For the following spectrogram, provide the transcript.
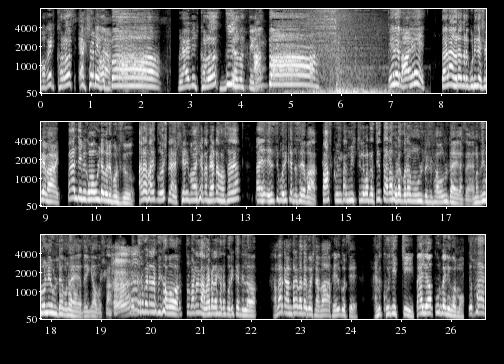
পকেট খরচ একশো টাকা। আব্বা! প্রাইভেট খরচ দুই হাজার টাকা। আব্বা! এরে ভাই তারা ওরা করে কুড়ি যাস রে ভাই। পাঞ্জাবি কমা উল্টা করে পড়ছো আরে ভাই কোশ না সেই বয়সে একটা বেটা তাই এসএসসি পরীক্ষা দিছে এবার। পাস করছে তাকে মিষ্টি লেবার যাচ্ছি তারা ঘোরা ঘোরা উল্টো সব উল্টা হয়ে গেছে। আমার জীবনে উল্টা মনে হয়ে গেছে কি অবস্থা? এ তোর বেটার কি খবর? তোর বেটা আমার বেটার সাথে পরীক্ষা দিল। আমার কান্টার কথা কইস না বা ফেল করছে। আমি খুঁজিচ্ছি। পাইলে অকুরবানি কর্ম। তো থাক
